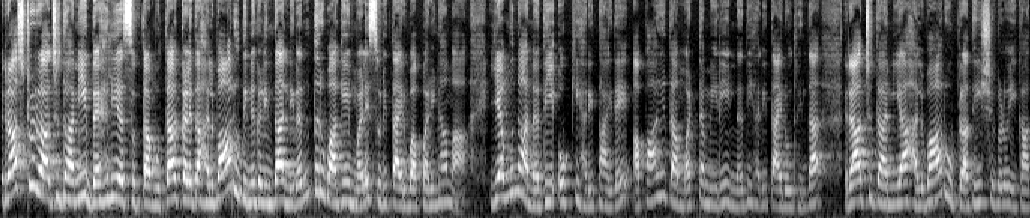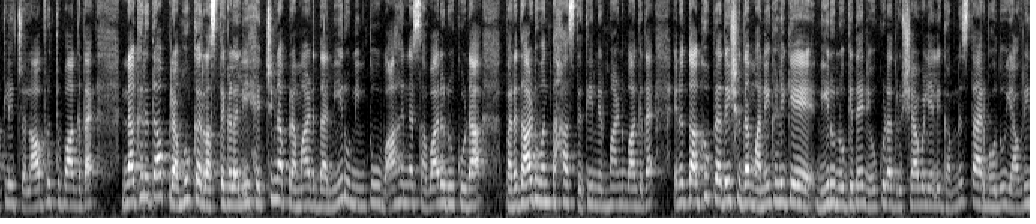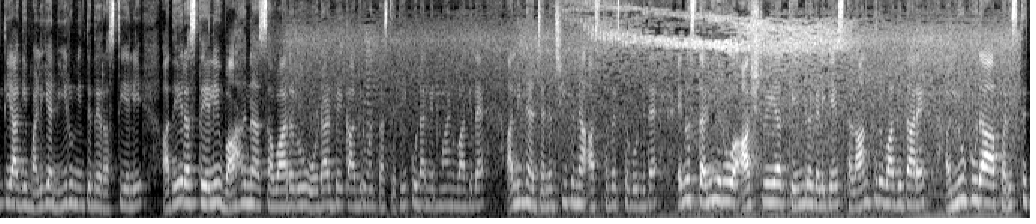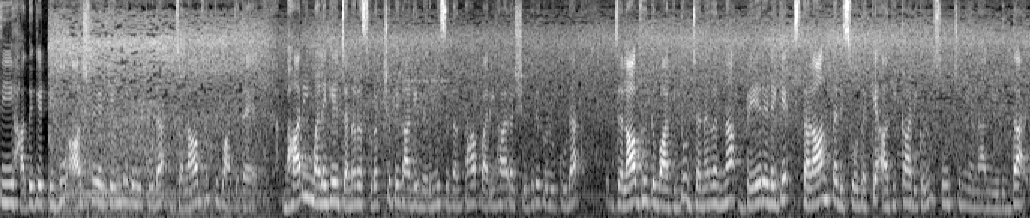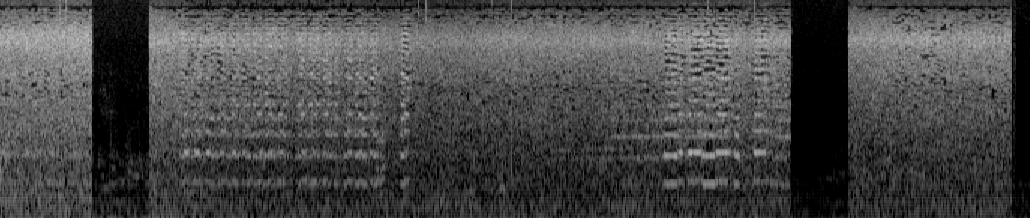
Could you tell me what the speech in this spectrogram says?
ರಾಷ್ಟ್ರ ರಾಜಧಾನಿ ದೆಹಲಿಯ ಸುತ್ತಮುತ್ತ ಕಳೆದ ಹಲವಾರು ದಿನಗಳಿಂದ ನಿರಂತರವಾಗಿ ಮಳೆ ಸುರಿತಾ ಇರುವ ಪರಿಣಾಮ ಯಮುನಾ ನದಿ ಒಕ್ಕಿ ಹರಿತಾ ಇದೆ. ಅಪಾಯದ ಮಟ್ಟ ಮೀರಿ ನದಿ ಹರಿತಾ ಇರೋದ್ರಿಂದ ರಾಜಧಾನಿಯ ಹಲವಾರು ಪ್ರದೇಶಗಳು ಈಗಾಗಲೇ ಜಲಾವೃತವಾಗಿದೆ ನಗರದ ಪ್ರಮುಖ ರಸ್ತೆಗಳಲ್ಲಿ ಹೆಚ್ಚಿನ ಪ್ರಮಾಣದ ನೀರು ನಿಂತು ವಾಹನ ಸವಾರರು ಕೂಡ ಪರದಾಡುವಂತಹ ಸ್ಥಿತಿ ನಿರ್ಮಾಣವಾಗಿದೆ. ಇನ್ನು ತಗ್ಗು ಪ್ರದೇಶದ ಮನೆಗಳಿಗೆ ನೀರು ನುಗ್ಗಿದೆ. ನೀವು ಕೂಡ ದೃಶ್ಯಾವಳಿಯಲ್ಲಿ ಗಮನಿಸ್ತಾ ಇರಬಹುದು. ಯಾವ ರೀತಿಯಾಗಿ ಮಳೆಯ ನೀರು ನಿಂತಿದೆ ರಸ್ತೆಯಲ್ಲಿ, ಅದೇ ರಸ್ತೆಯಲ್ಲಿ ವಾಹನ ಸವಾರರು ಓಡಾಡಬೇಕಾಗಿರುವಂಥ ಸ್ಥಿತಿ ಕೂಡ ನಿರ್ಮಾಣವಾಗಿದೆ. ಅಲ್ಲಿನ ಜನಜೀವನ ಅಸ್ತವ್ಯಸ್ತಗೊಂಡಿದೆ. ಇನ್ನು ಸ್ಥಳೀಯರು ಆಶ್ರಯ ಕೇಂದ್ರಗಳಿಗೆ ಸ್ಥಳಾಂತರವಾಗಿದ್ದಾರೆ. ಅಲ್ಲೂ ಕೂಡ ಪರಿಸ್ಥಿತಿ ಹದಗೆಟ್ಟಿದ್ದು ಆಶ್ರಯ ಕೇಂದ್ರಗಳು ಕೂಡ ಜಲಾವೃತವಾಗಿದೆ. ಭಾರಿ ಮಳೆಗೆ ಜನರ ಸುರಕ್ಷತೆಗಾಗಿ ನಿರ್ಮಿಸಿದಂತಹ ಪರಿಹಾರ ಶಿಬಿರಗಳು ಕೂಡ ಜಲಾವೃತವಾಗಿದ್ದು, ಜನರನ್ನ ಬೇರೆಡೆಗೆ ಸ್ಥಳಾಂತರಿಸೋದಕ್ಕೆ ಅಧಿಕಾರಿಗಳು ಸೂಚನೆಯನ್ನ ನೀಡಿದ್ದಾರೆ.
